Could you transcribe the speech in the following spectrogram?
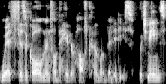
with physical, mental, behavioral health comorbidities, which means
